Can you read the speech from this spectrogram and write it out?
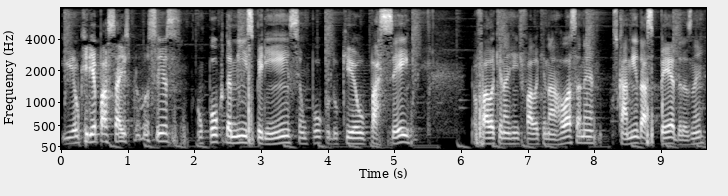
E eu queria passar isso para vocês, um pouco da minha experiência, um pouco do que eu passei. Eu falo aqui, a gente fala aqui na roça, né? Os caminhos das pedras, né?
